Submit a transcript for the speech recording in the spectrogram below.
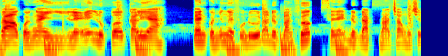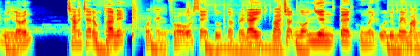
Vào cuối ngày lễ Lupercalia, Tên của những người phụ nữ đã được ban phước sẽ được đặt vào trong một chiếc bình lớn. Chàng trai độc thân ấy của thành phố sẽ tụ tập về đây và chọn ngẫu nhiên tên của người phụ nữ may mắn.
